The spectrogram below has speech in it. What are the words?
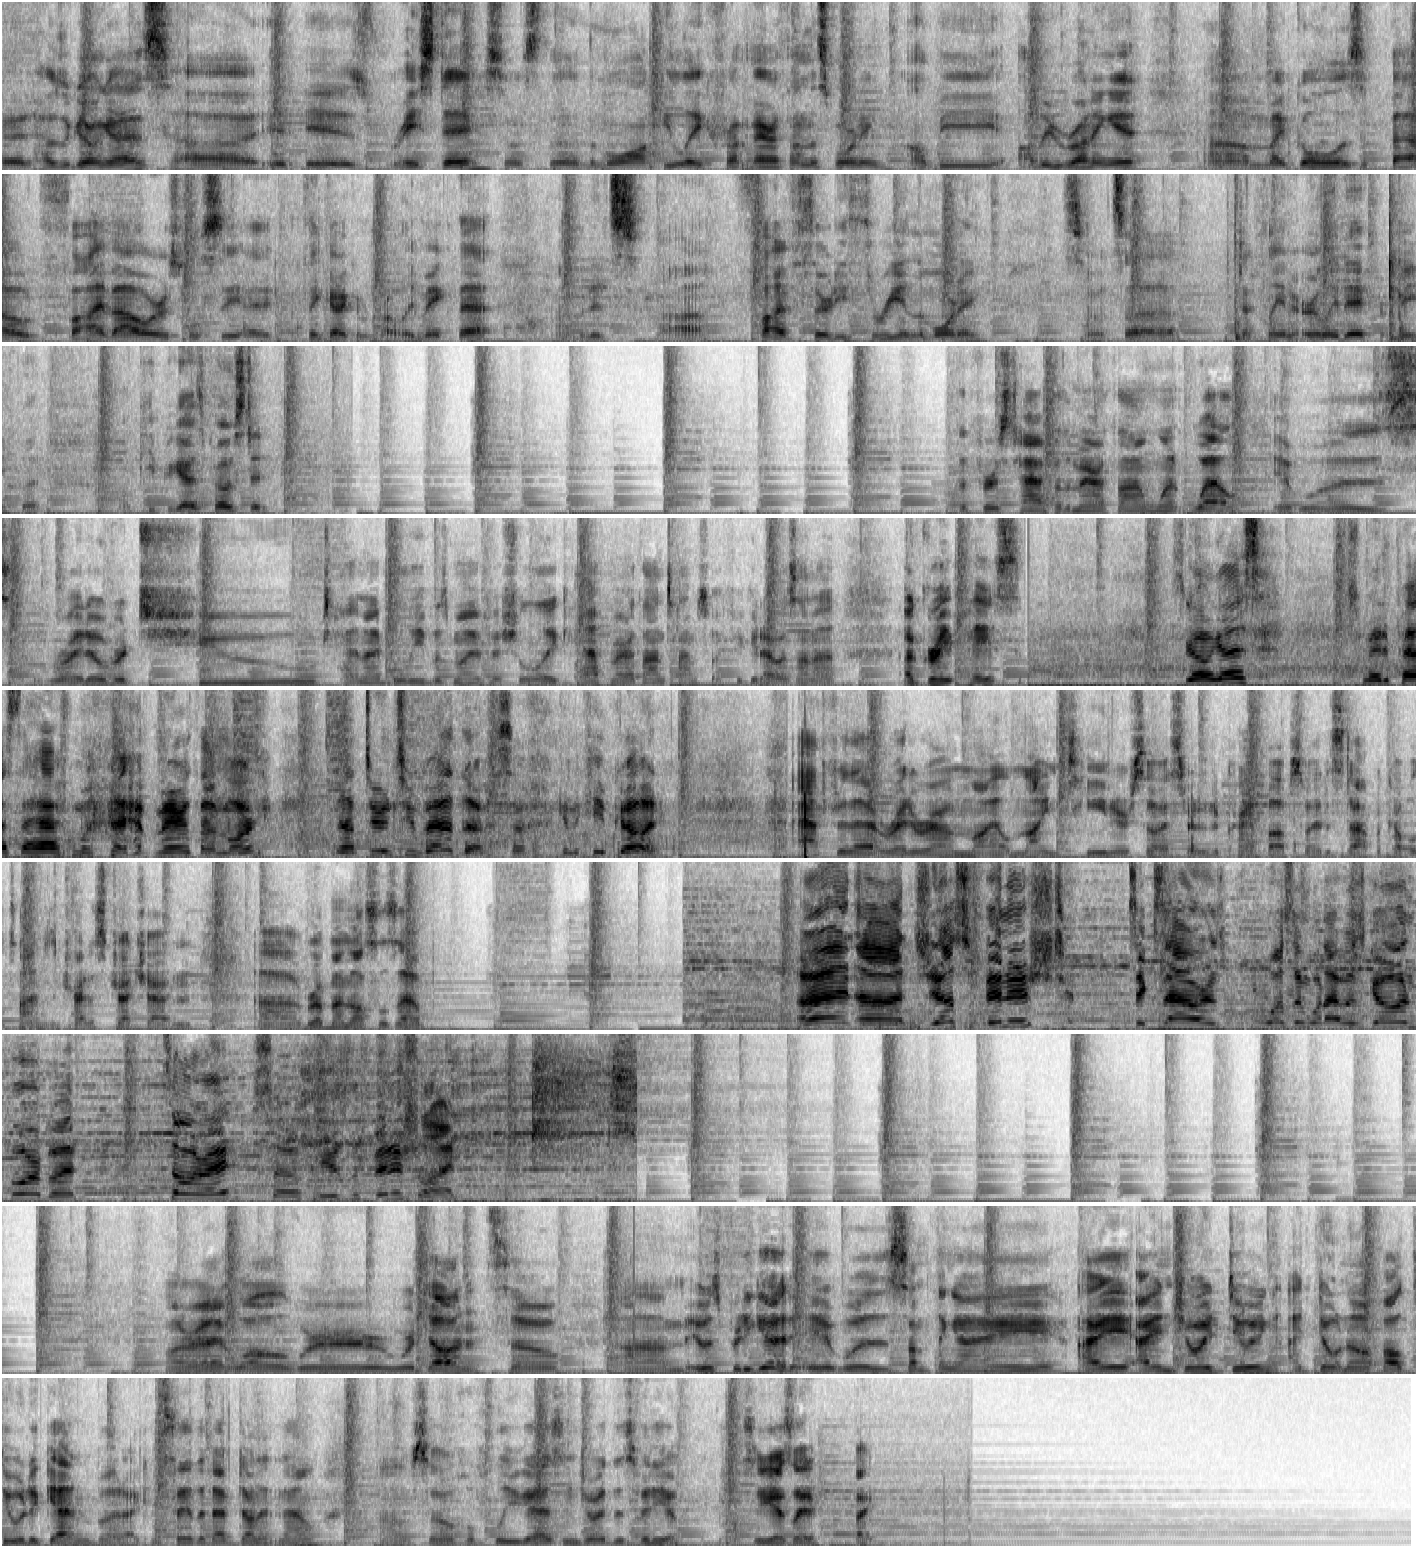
Alright, how's it going guys? Uh, it is race day, so it's the, the Milwaukee Lakefront Marathon this morning. I'll be I'll be running it. Um, my goal is about five hours. We'll see. I, think I can probably make that, uh, but it's uh, 5:33 in the morning, so it's uh, definitely an early day for me. But I'll keep you guys posted. The first half of the marathon went well. It was right over 210, I believe, was my official like half marathon time, so I figured I was on a, a great pace. It going, guys? Just made it past the half, half marathon mark. Not doing too bad though, so gonna keep going. After that, right around mile 19 or so, I started to cramp up, so I had to stop a couple times and try to stretch out and uh, rub my muscles out. All right, uh, just finished. Six hours wasn't what I was going for, but it's all right. So here's the finish line. Right, well, we're, we're done. So um, it was pretty good. It was something I, I, I enjoyed doing. I don't know if I'll do it again, but I can say that I've done it now. Um, so hopefully you guys enjoyed this video. I'll see you guys later. Bye.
